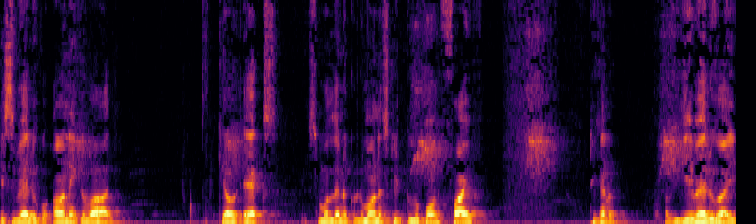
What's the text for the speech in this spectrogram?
इस वैल्यू को आने के बाद क्या हो? X small than two minus की टू अपॉइंट फाइव ठीक है ना? अब ये वैल्यू आई।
